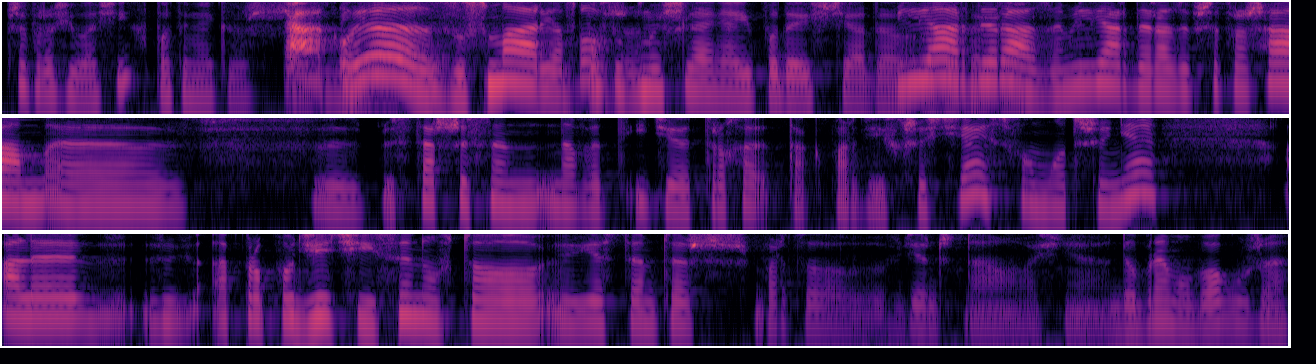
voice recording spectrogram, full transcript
Przeprosiłaś ich po tym, jak już. Tak, o Jezus Maria. Sposób Boże. myślenia i podejścia do. Miliardy do razy, miliardy razy przepraszałam. E, starszy syn nawet idzie trochę tak bardziej w chrześcijaństwo, młodszy nie. Ale a propos dzieci i synów, to jestem też bardzo wdzięczna właśnie dobremu Bogu, że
